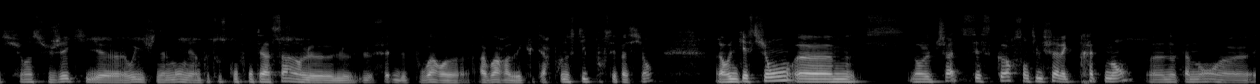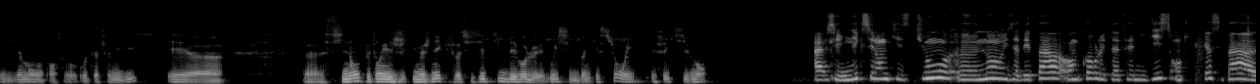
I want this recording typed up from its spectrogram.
sur un sujet qui, oui, finalement, on est un peu tous confrontés à ça, hein, le, le, fait de pouvoir avoir des critères pronostiques pour ces patients. Alors, une question, dans le chat, ces scores sont-ils faits avec traitement? Notamment, évidemment, on pense au, au tafamidis. Et sinon, peut-on imaginer qu'il soit susceptible d'évoluer? Oui, c'est une bonne question, oui, effectivement. Ah, c'est une excellente question. Euh, non, ils n'avaient pas encore le tafamidis. En tout cas, ce n'est pas,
